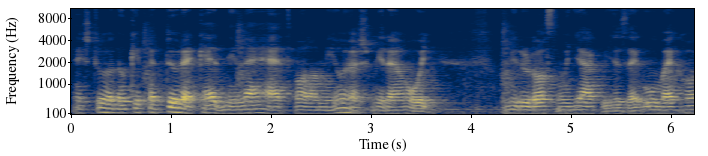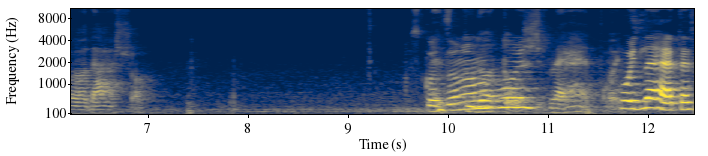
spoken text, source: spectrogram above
és tulajdonképpen törekedni lehet valami olyasmire, hogy amiről azt mondják, hogy az ego meghaladása. Azt gondolom, hogy lehet, vagy? hogy lehet ez,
